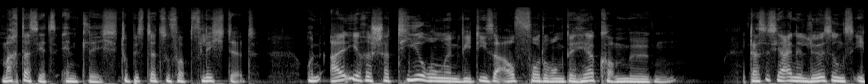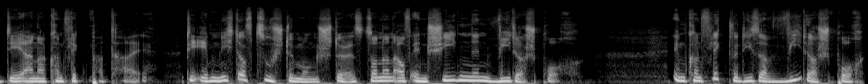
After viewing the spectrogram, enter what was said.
mach das jetzt endlich, du bist dazu verpflichtet und all ihre Schattierungen, wie diese Aufforderung daherkommen mögen. Das ist ja eine Lösungsidee einer Konfliktpartei die eben nicht auf Zustimmung stößt, sondern auf entschiedenen Widerspruch. Im Konflikt wird dieser Widerspruch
